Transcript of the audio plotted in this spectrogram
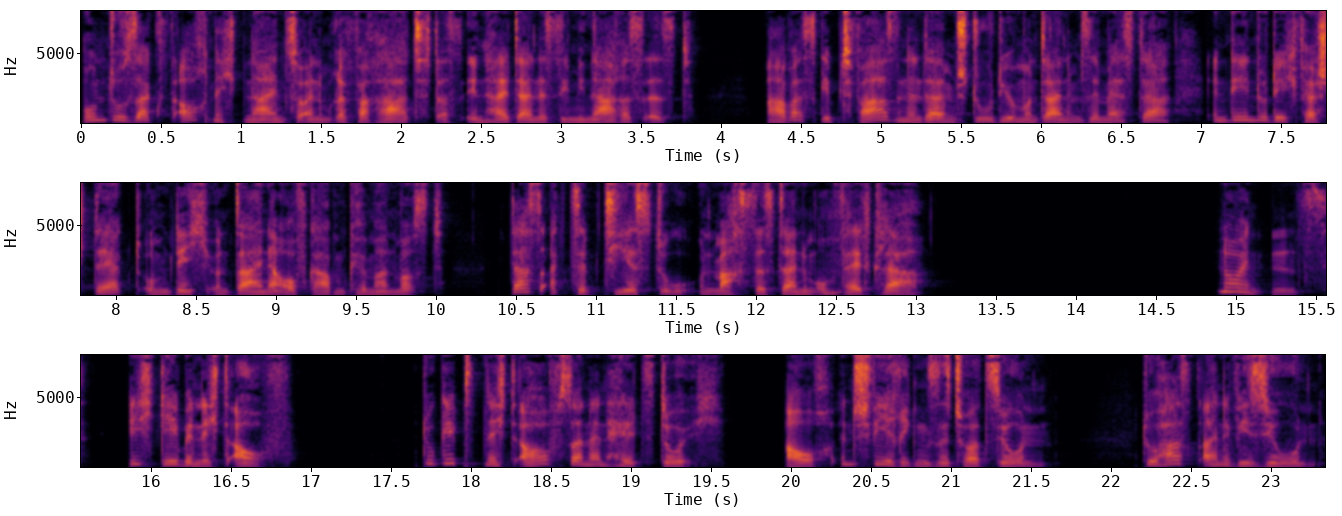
Und du sagst auch nicht Nein zu einem Referat, das Inhalt deines Seminares ist. Aber es gibt Phasen in deinem Studium und deinem Semester, in denen du dich verstärkt um dich und deine Aufgaben kümmern musst. Das akzeptierst du und machst es deinem Umfeld klar. Neuntens. Ich gebe nicht auf. Du gibst nicht auf, sondern hältst durch. Auch in schwierigen Situationen. Du hast eine Vision,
